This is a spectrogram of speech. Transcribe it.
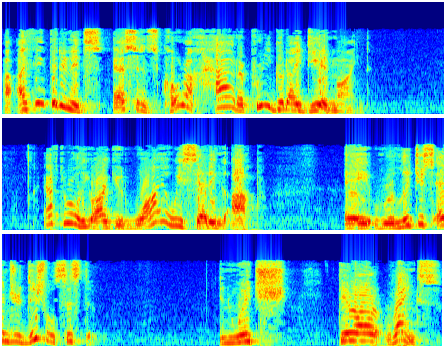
I think that in its essence, Korach had a pretty good idea in mind. After all, he argued, why are we setting up a religious and judicial system in which there are ranks,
